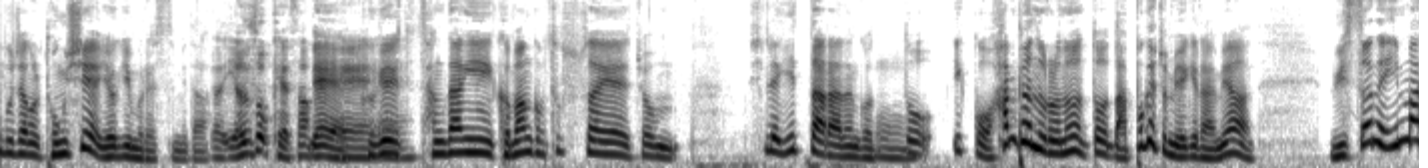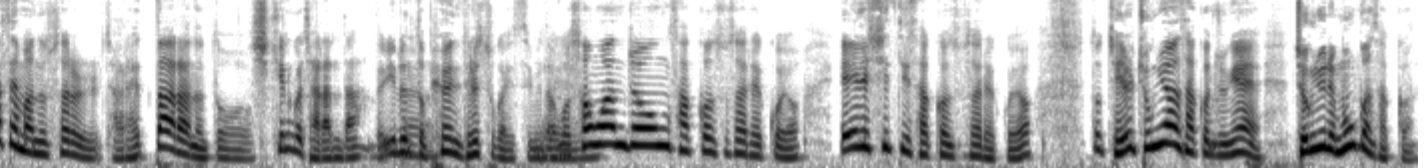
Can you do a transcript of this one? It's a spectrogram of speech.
2부장을 동시에 역임을 했습니다. 그러니까 연속해서 네, 예, 그게 예. 상당히 그만큼 특수사에 좀 실력이 있다라는 것도 음. 있고 한편으로는 또 나쁘게 좀 얘기를 하면 윗선의 입맛에 맞는 수사를 잘했다라는 또 시키는 걸 잘한다. 이런 또 네. 표현이 될 수가 있습니다. 네. 뭐 성완종 사건 수사를 했고요, LCT 사건 수사를 했고요, 또 제일 중요한 사건 중에 정윤의 문건 사건,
